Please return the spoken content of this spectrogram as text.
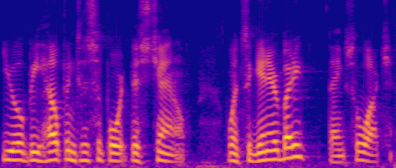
you will be helping to support this channel. Once again, everybody, thanks for watching.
